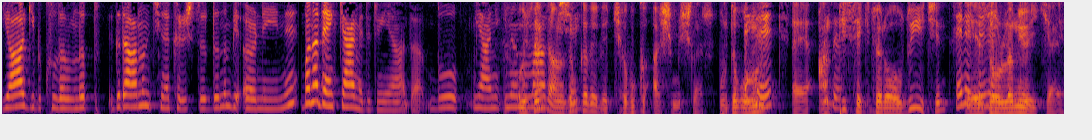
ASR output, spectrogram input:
yağ gibi kullanılıp gıdanın içine karıştırdığının bir örneğini bana denk gelmedi dünyada. Bu yani o yüzden inanılmaz de bir anladığım şey. kadarıyla çabuk aşmışlar. Burada onun Evet, e, tabii. anti sektörü olduğu için Evet, e, evet. zorlanıyor hikaye.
